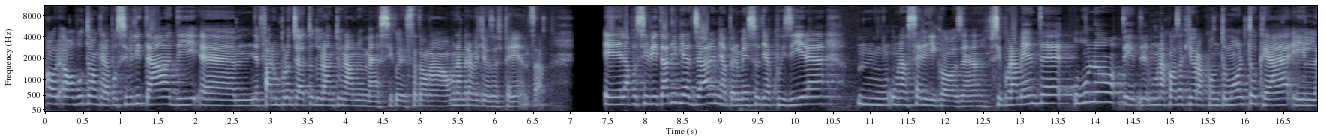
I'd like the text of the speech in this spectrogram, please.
ho, ho, avuto anche la possibilità di eh, fare un progetto durante un anno in Messico è stata una, una meravigliosa esperienza. E la possibilità di viaggiare mi ha permesso di acquisire una serie di cose. Sicuramente uno, una cosa che io racconto molto, che è il,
